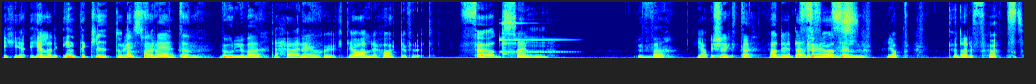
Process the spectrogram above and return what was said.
he, hela det. Inte klitoris. Apparaten. Det, Vulva? Det här Nej. är sjukt. Jag har aldrig hört det förut. Födseln. Va? Japp. Ursäkta? Ja, det är där Födseln? det föds. Japp. Det är där det föds.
